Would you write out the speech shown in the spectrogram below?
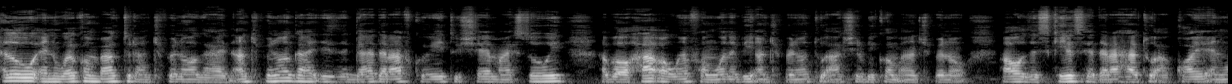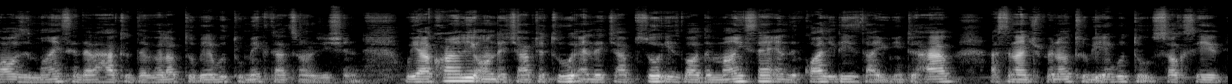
Hello and welcome back to the Entrepreneur Guide. Entrepreneur Guide is the guide that I've created to share my story about how I went from wannabe entrepreneur to actually become an entrepreneur. How was the skill set that I had to acquire and what was the mindset that I had to develop to be able to make that transition. We are currently on the chapter two and the chapter two is about the mindset and the qualities that you need to have as an entrepreneur to be able to succeed.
